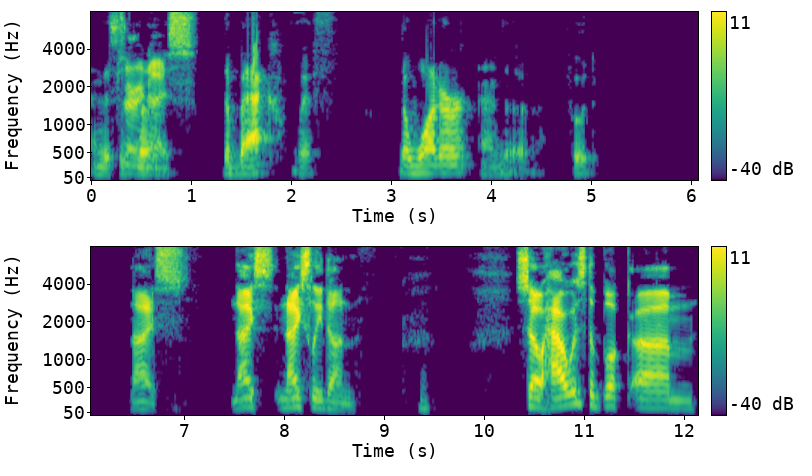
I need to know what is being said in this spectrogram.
and this It's is very the, nice. the back with the water and the food. Nice. Nice nicely done. So how is the book um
